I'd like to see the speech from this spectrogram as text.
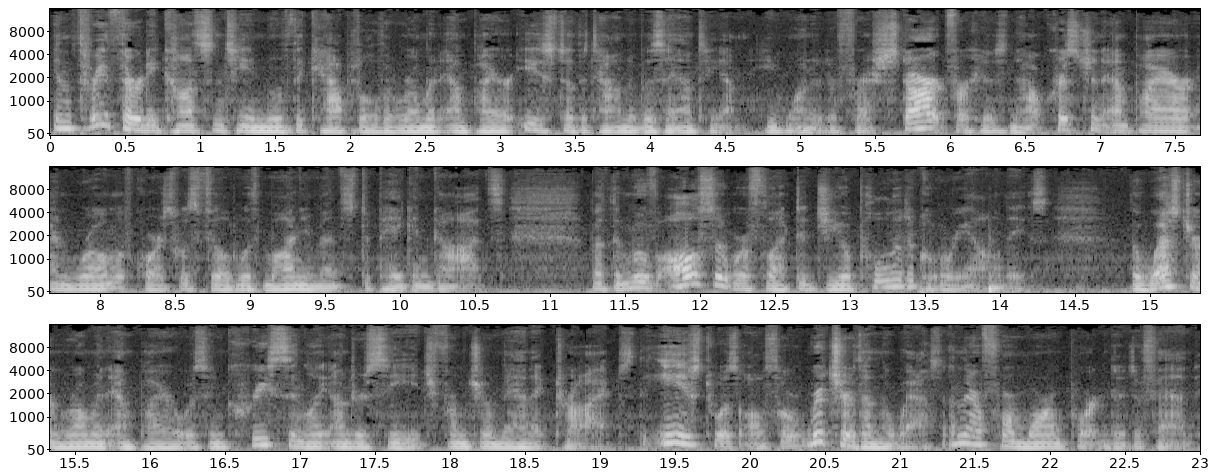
In 330, Constantine moved the capital of the Roman Empire east of the town of Byzantium. He wanted a fresh start for his now Christian empire, and Rome, of course, was filled with monuments to pagan gods. But the move also reflected geopolitical realities. The Western Roman Empire was increasingly under siege from Germanic tribes. The East was also richer than the West, and therefore more important to defend.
